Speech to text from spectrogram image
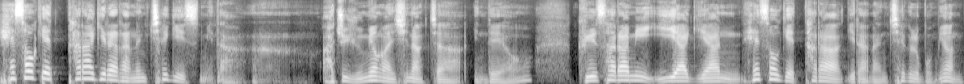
해석의 타락이라는 책이 있습니다. 아주 유명한 신학자인데요. 그 사람이 이야기한 해석의 타락이라는 책을 보면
